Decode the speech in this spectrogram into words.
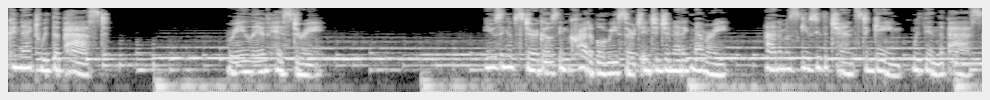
Connect with the past. Relive history. Using Abstergo's incredible research into genetic memory, Animus gives you the chance to game within the past.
